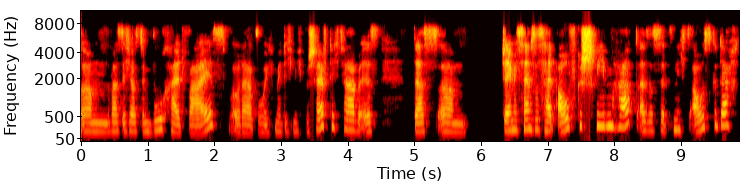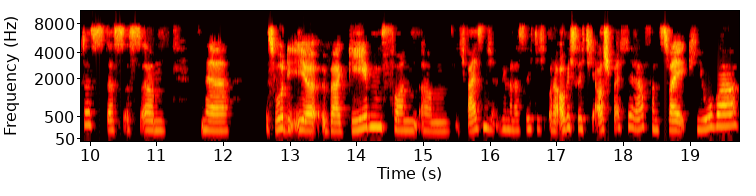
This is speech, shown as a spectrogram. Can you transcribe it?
ähm, was ich aus dem Buch halt weiß oder wo ich mit ich mich beschäftigt habe, ist, dass ähm, Jamie Sams es halt aufgeschrieben hat. Also es ist jetzt nichts Ausgedachtes. Das ist ähm, eine, es wurde ihr übergeben von, ähm, ich weiß nicht, wie man das richtig oder ob ich es richtig ausspreche, ja, von zwei Kiowa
